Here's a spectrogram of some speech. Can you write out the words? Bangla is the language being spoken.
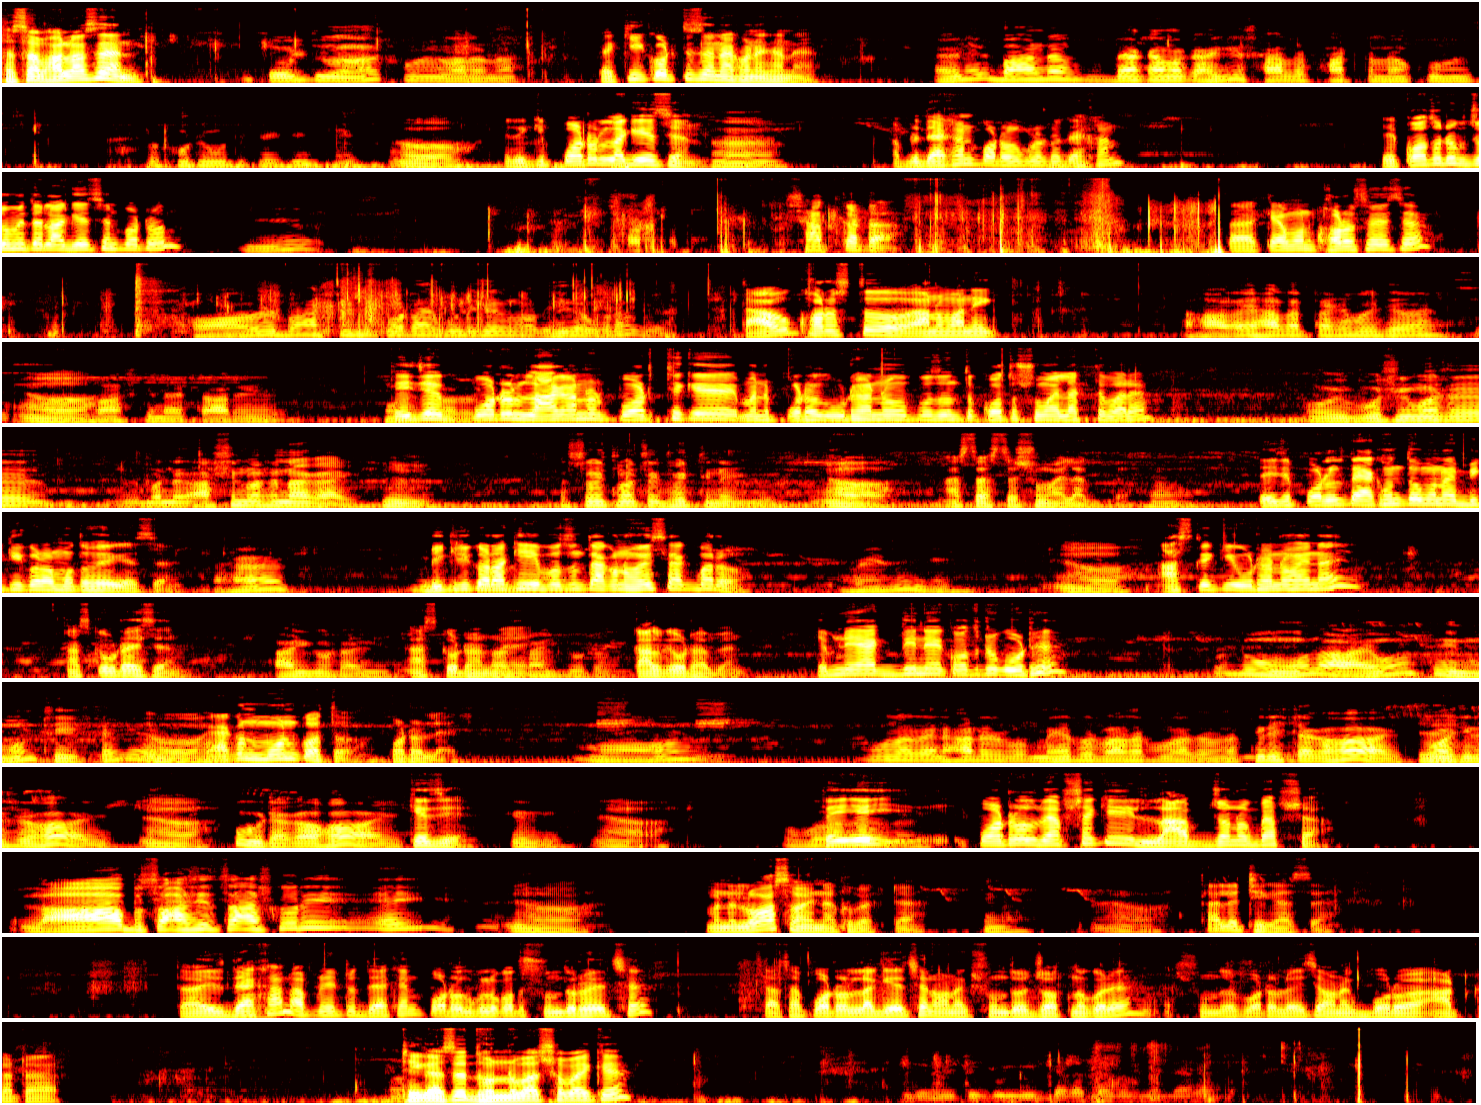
চাচা ভালো আছেন? না খুবই ভালো না। তা কি করতেছেন এখন এখানে? এমনি সালে ফাট করলাম খুব ফুটে মুটি খেয়েছি। ও এটা কি পটল লাগিয়েছেন? হ্যাঁ। আপনি দেখান পটলগুলো একটু দেখান। এ কতটুকু জমিতে লাগিয়েছেন পটল। সাত কাটা তা কেমন খরচ হয়েছে? তাও খরচ তো আনুমানিক হাজার হাজার টাকা পড়ে যাবে। বাঁশ কিনা তারে এই যে পটল লাগানোর পর থেকে মানে পটল উঠানো পর্যন্ত কত সময় লাগতে পারে? ওই বসি মাসে মানে আশ্বিন মাসে না গায়। হুম। চৈত মাসে ধরতে নাই। আস্তে আস্তে সময় লাগবে। হ্যাঁ। এই যে পটল তো এখন তো মনে হয় বিক্রি করার মতো হয়ে গেছে। হ্যাঁ। বিক্রি করা কি এ পর্যন্ত এখন হয়েছে একবারও? ও আজকে কি উঠানো হয় নাই? আজকে উঠাইছেন? আজকে উঠানো হয় কালকে উঠাবেন। এমনি একদিনে কতটুকু ওঠে? দু মন আড়াই মন তিন মন ঠিক থাকে। ও এখন মন কত পটলের? মন বলা যায় না হাটের মেহেরপুর বাজার বলা যাবে না। তিরিশ টাকা হয় পঁয়ত্রিশে হয় কুড়ি টাকা হয়। কেজি? কেজি। তো এই পটল ব্যবসা কি লাভজনক ব্যবসা? লাভ চাষি চাষ করি এই মানে লস হয় না খুব একটা? তাহলে ঠিক আছে। তাই দেখান আপনি একটু দেখেন পটলগুলো কত সুন্দর হয়েছে। চাচা পটল লাগিয়েছেন, অনেক সুন্দর যত্ন করে, সুন্দর পটল হয়েছে, অনেক বড় আট কাটা। ঠিক আছে, ধন্যবাদ সবাইকে।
